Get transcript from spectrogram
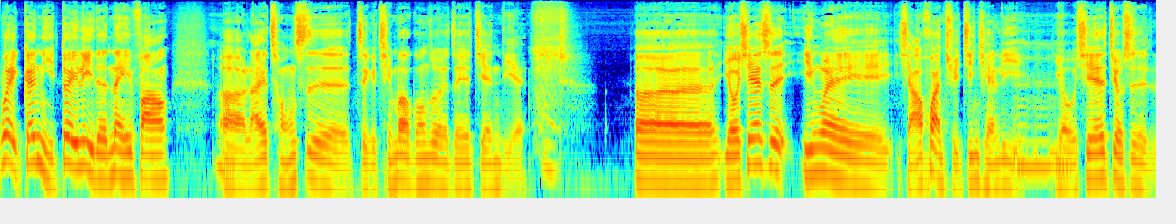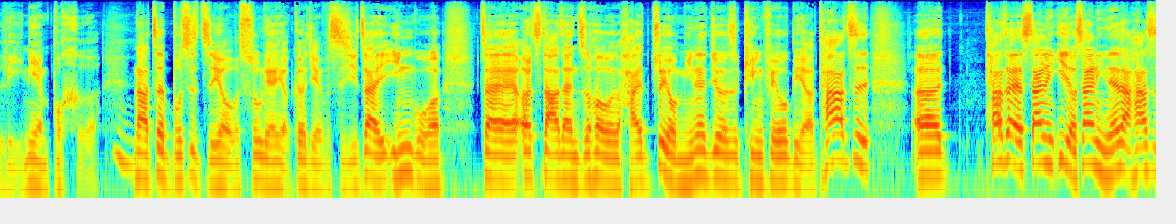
为跟你对立的那一方。呃，来从事这个情报工作的这些间谍，呃，有些是因为想要换取金钱利益，有些就是理念不合。那这不是只有苏联有戈杰夫斯基，在英国在二次大战之后，还最有名的就是 King Philby，他是呃。他在三零一九三零年代，他是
